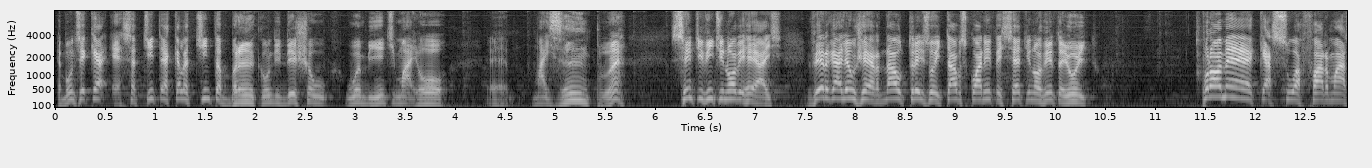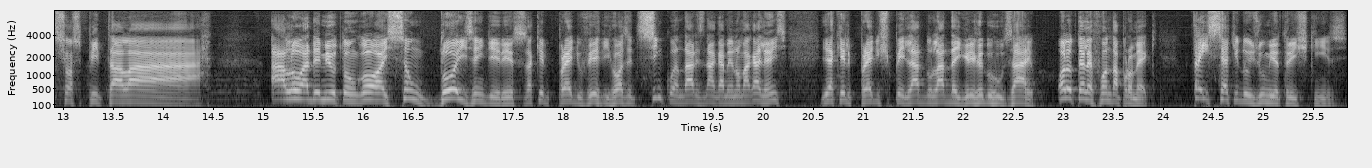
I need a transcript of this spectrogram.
É bom dizer que essa tinta é aquela tinta branca, onde deixa o, o ambiente maior, é, mais amplo, né? 129 reais. Vergalhão Gerdal, 3 oitavos, 47,98. Promec, a sua farmácia hospitalar. Alô, Ademilton Góes, são dois endereços. Aquele prédio verde e rosa de cinco andares na Agamenon Magalhães e aquele prédio espelhado do lado da Igreja do Rosário. Olha o telefone da Promec, 37216315.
